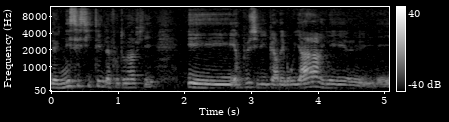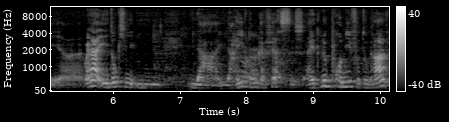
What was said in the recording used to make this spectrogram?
il a une nécessité de la photographier, et en plus il est hyper débrouillard, il est, euh, voilà, et donc il, arrive donc à, faire, à être le premier photographe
